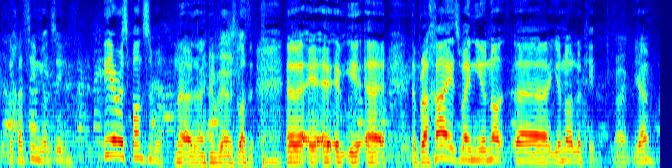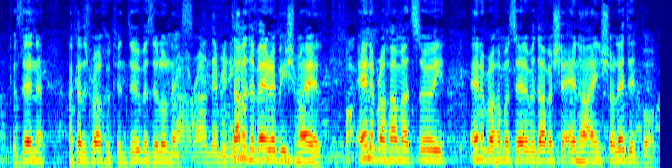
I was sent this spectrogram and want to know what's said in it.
Yotzim. Irresponsible. No, no, no, irresponsible. Uh, uh, the bracha is when you're not uh, you're not looking, right? Yeah, because then uh, Hakadosh Baruch Hu can do v'zelo next. Round- everything Tana up. devei Rabbi Ishmael. Fine. En bracha matzui, en bracha matzui b'davar she'en ha'ain sholetet bo.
